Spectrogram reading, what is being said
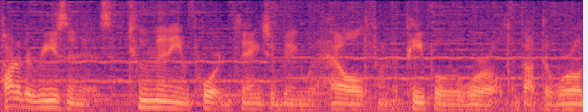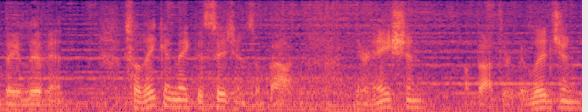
Part of the reason is too many important things are being withheld from the people of the world about the world they live in. So they can make decisions about their nation, about their religion,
